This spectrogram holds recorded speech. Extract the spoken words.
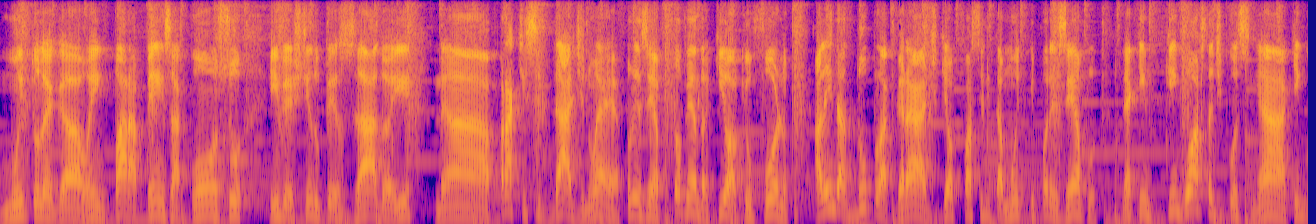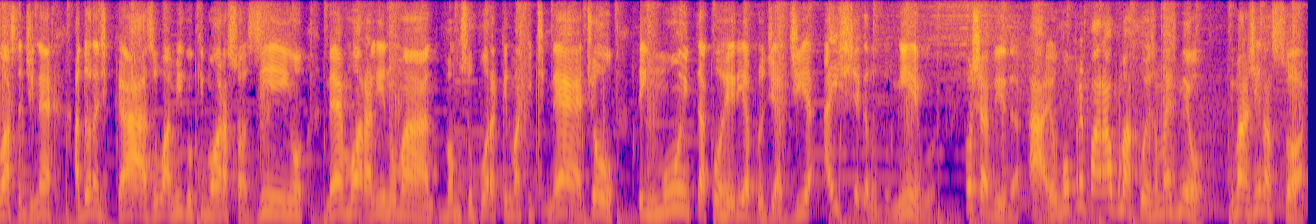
Muito legal, hein? Parabéns a Consul, investindo pesado aí na praticidade, não é? Por exemplo, tô vendo aqui, ó, que o forno, além da dupla grade, que é o que facilita muito, que, por exemplo, né, quem, quem gosta de cozinhar, quem gosta de, né, a dona de casa, o amigo que mora sozinho, né, mora ali numa, vamos supor aqui numa kitnet, ou tem muita correria pro dia a dia, aí chega no domingo, poxa vida, ah, eu vou preparar alguma coisa, mas, meu, Imagina só,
